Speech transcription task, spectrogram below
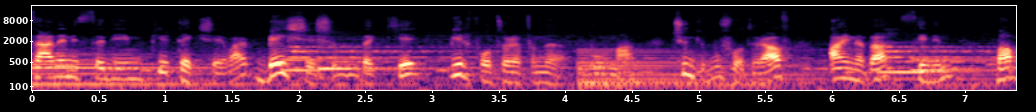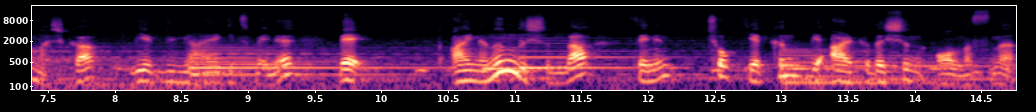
senden istediğim bir tek şey var. 5 yaşındaki bir fotoğrafını bulman. Çünkü bu fotoğraf aynada senin bambaşka bir dünyaya gitmeni ve aynanın dışında senin çok yakın bir arkadaşın olmasını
